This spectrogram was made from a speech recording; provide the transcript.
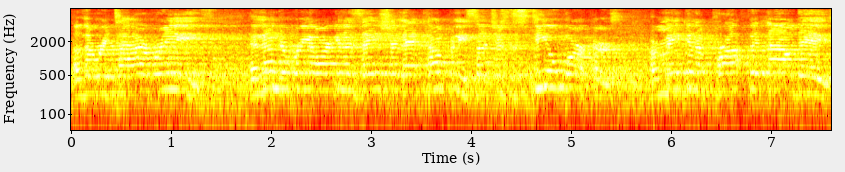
of the retirees, and under reorganization, that companies such as the steel workers are making a profit nowadays.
